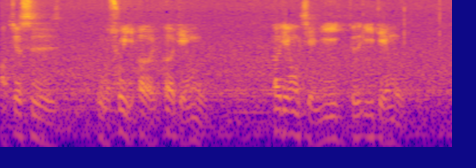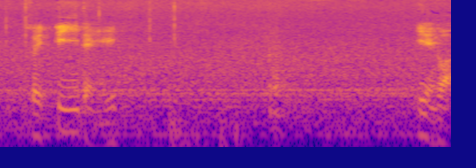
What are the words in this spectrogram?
哦，就是五除以二，二点五，二点五减一就是一点五，所以 b 等于一点多少？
